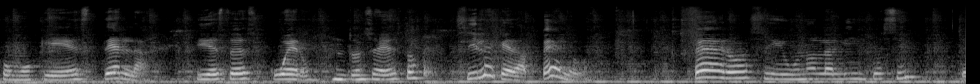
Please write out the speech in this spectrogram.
como que es tela y esto es cuero. Entonces esto sí le queda pelo. Pero si uno la limpia así, se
